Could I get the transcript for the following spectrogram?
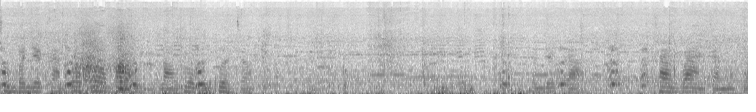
ชมบรรยากาศรอบๆบ้านเราด้วยเพื่อนๆจ้ะบรรยากาศข้างบ้านกันแล้วก็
